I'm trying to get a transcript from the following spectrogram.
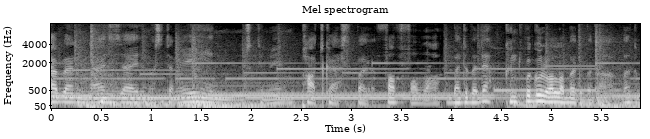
مرحبا أعزائي المستمعين مستمعين بودكاست فضفضة. بدبدة كنت بقول والله بدبدة بدبدة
